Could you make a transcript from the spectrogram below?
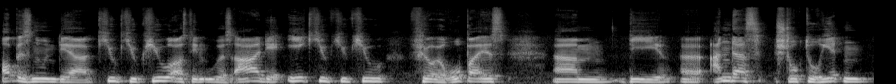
Ob es nun der QQQ aus den USA, der EQQQ für Europa ist ähm, die äh, anders strukturierten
